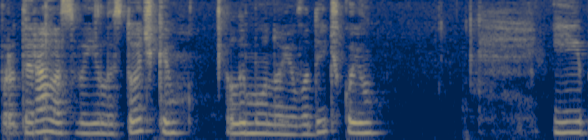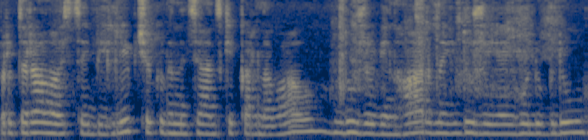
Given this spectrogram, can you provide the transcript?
протирала свої листочки лимонною водичкою. І протирала ось цей бігліпчик, венеціанський карнавал. Дуже він гарний, дуже я його люблю.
